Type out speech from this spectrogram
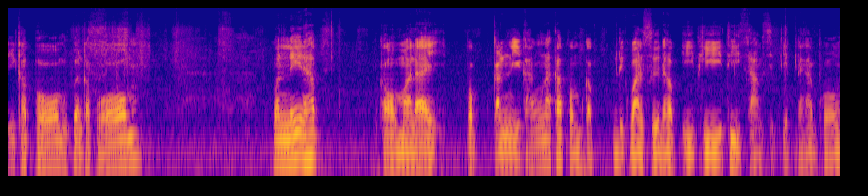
ดีครับผมเพื่อนครับผม วันนี้นะครับก็มาได้พบกันอีกครั้งนะครับ ผมกับเด็กวานซื้อนะครับ EP ที่31นะครับผม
